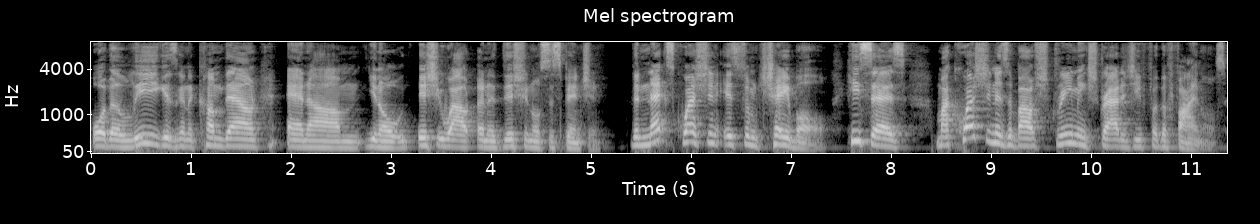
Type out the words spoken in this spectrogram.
or the league is going to come down and um, you know issue out an additional suspension. The next question is from Chabol. He says, "My question is about streaming strategy for the finals.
